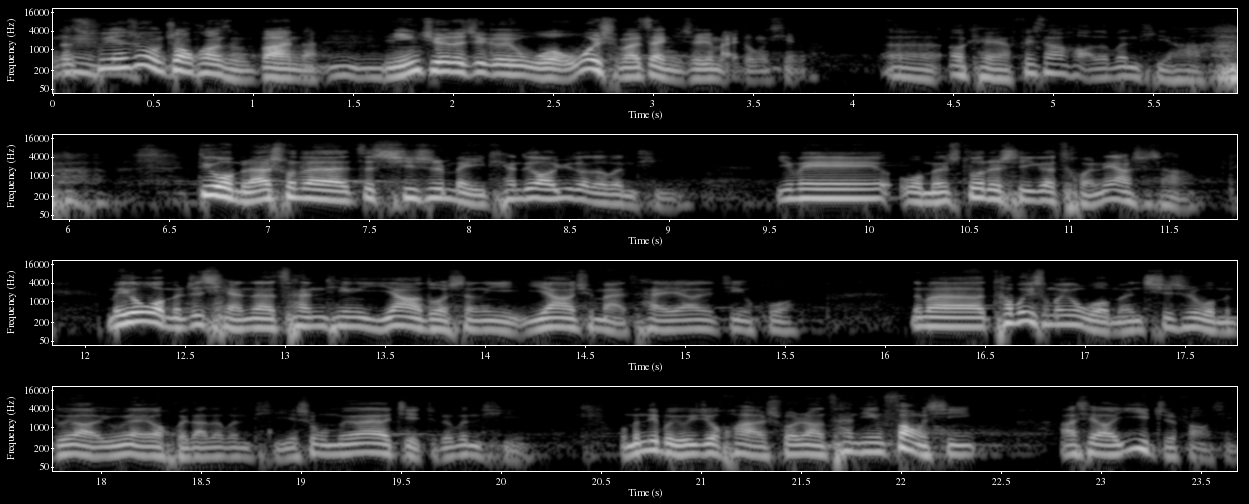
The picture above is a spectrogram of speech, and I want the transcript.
那出现这种状况怎么办呢？嗯嗯。您觉得这个我为什么要在你这里买东西呢？呃，OK，非常好的问题哈。对我们来说呢，这其实每天都要遇到的问题。因为我们做的是一个存量市场，没有我们之前呢餐厅一样做生意，一样去买菜，一样进货。那么他为什么用我们？其实我们都要永远要回答的问题，也是我们要要解决的问题。我们内部有一句话说：“让餐厅放心，而且要一直放心。”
